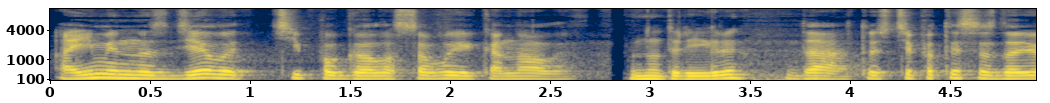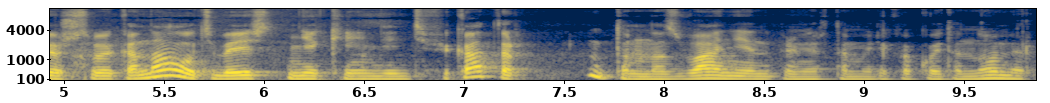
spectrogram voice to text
а именно сделать типа голосовые каналы. Внутри игры? Да, то есть типа ты создаешь свой канал, у тебя есть некий идентификатор, ну, там название, например, там или какой-то номер.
